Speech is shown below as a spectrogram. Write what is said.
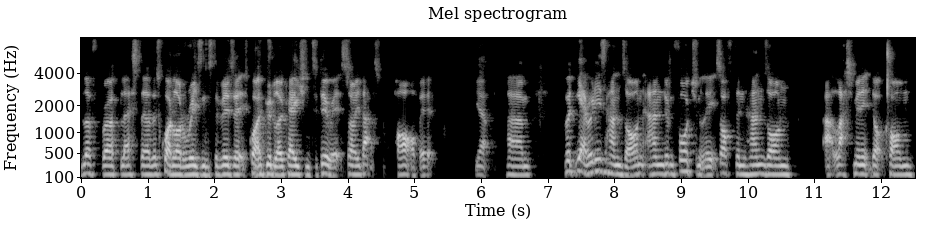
Loughborough, Leicester, there's quite a lot of reasons to visit. It's quite a good location to do it. So that's part of it. Yeah. Um, but yeah, it is hands on. And unfortunately, it's often hands on at lastminute.com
